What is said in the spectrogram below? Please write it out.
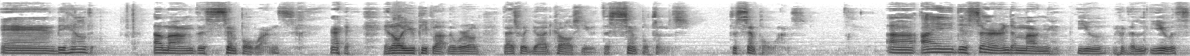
and beheld among the simple ones. and all you people out in the world, that's what God calls you, the simpletons the simple ones. Uh, I discerned among you, the youths,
